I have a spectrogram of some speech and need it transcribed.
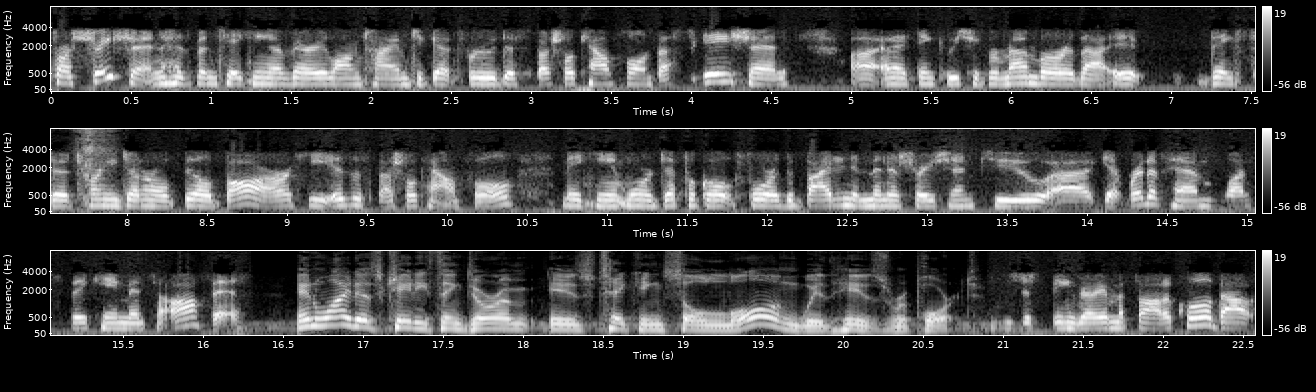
frustration, has been taking a very long time to get through this special counsel investigation, uh, and I think we should remember that it thanks to Attorney General Bill Barr, he is a special counsel, making it more difficult for the Biden administration to uh, get rid of him once they came into office. And why does Katie think Durham is taking so long with his report? He's just being very methodical about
